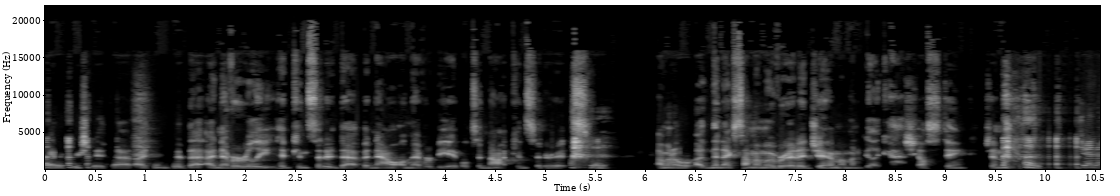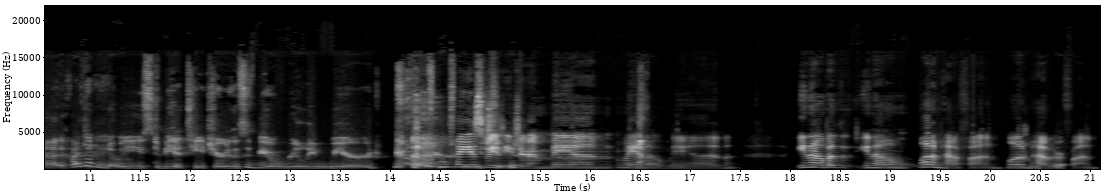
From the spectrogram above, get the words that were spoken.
I, appreciate that. I think that that I never really had considered that, but now I'll never be able to not consider it. So I'm gonna uh, the next time I'm over at a gym, I'm gonna be like, gosh, y'all stink. Jenna, Jenna, if I didn't know you used to be a teacher, this would be a really weird. I used to be a teacher, man, man, oh man. You know, but you know, let them have fun. Let them have their fun.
